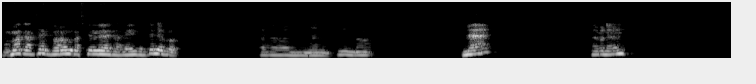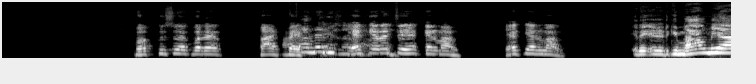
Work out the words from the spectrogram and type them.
সমাজ আছে গরম কাছে লে না এই তো নেব না সব কিছু একবারে পাক একের মাল একের মাল এটা কি মাল মিয়া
